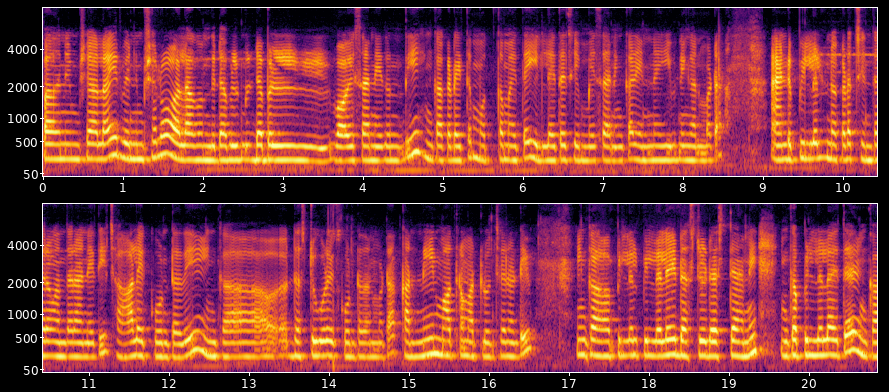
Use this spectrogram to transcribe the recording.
పది నిమిషాల ఇరవై నిమిషాలు అలాగ ఉంది డబుల్ డబుల్ వాయిస్ అనేది ఉంది. ఇంకా అక్కడైతే మొత్తం అయితే ఇల్లు అయితే చిమ్మేశాను ఇంకా నిన్న ఈవినింగ్ అనమాట అండ్ పిల్లలు అక్కడ చింతర వందర అనేది చాలా ఎక్కువ ఉంటుంది ఇంకా డస్ట్ కూడా ఎక్కువ ఉంటుంది అనమాట కన్నీళ్ళు మాత్రం అట్లా ఉంచానండి ఇంకా పిల్లలు పిల్లలే డస్ట్ డస్ట్ అని. ఇంకా పిల్లలు అయితే ఇంకా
